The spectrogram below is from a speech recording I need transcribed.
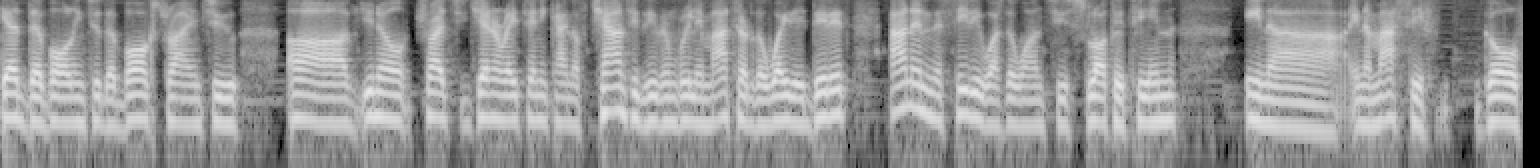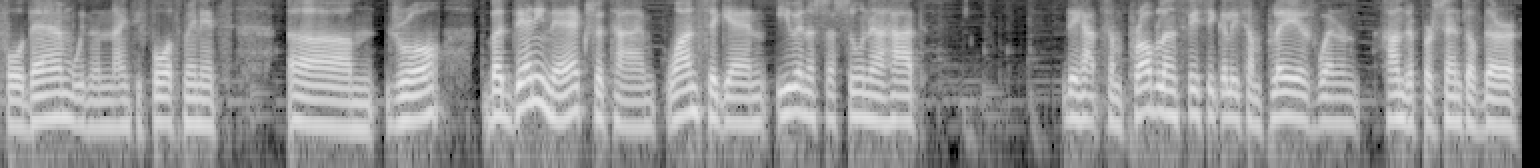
get the ball into the box, trying to, uh, you know, try to generate any kind of chance. It didn't really matter the way they did it. And En-Nesyri was the one to slot it in in a in a massive goal for them within the 94th minute um, draw. But then in the extra time, once again, even Osasuna had they had some problems physically. Some players weren't hundred percent of their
